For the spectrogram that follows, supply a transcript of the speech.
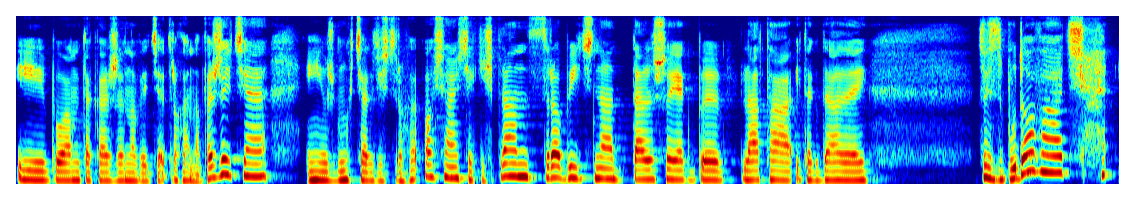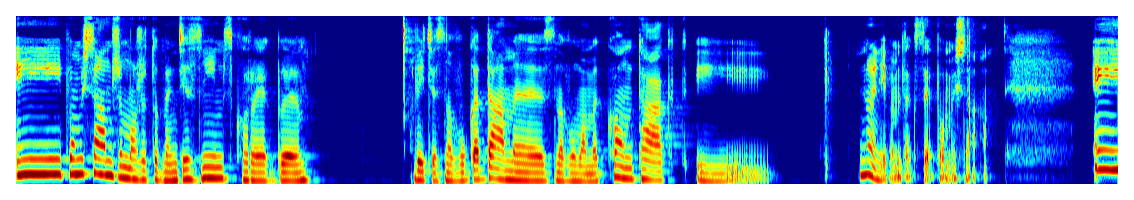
i byłam taka, że no wiecie, trochę nowe życie i już bym chciała gdzieś trochę osiąść, jakiś plan zrobić na dalsze jakby lata i tak dalej. Coś zbudować i pomyślałam, że może to będzie z nim, skoro jakby wiecie, znowu gadamy, znowu mamy kontakt i no nie wiem, tak sobie pomyślałam. I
